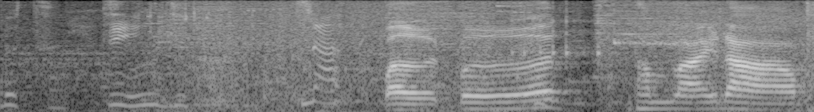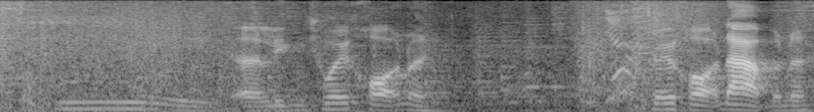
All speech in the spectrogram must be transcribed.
物人術なす เปิดเปิดทำลายดาบอืมอ่ะลิงช่วยเคาะหน่อย ช่วยเคาะดาบมันหน่อย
